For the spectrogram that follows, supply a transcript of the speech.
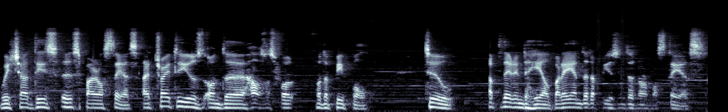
which are these uh, spiral stairs. I tried to use on the houses for for the people too up there in the hill, but I ended up using the normal stairs.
